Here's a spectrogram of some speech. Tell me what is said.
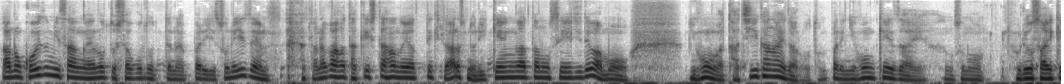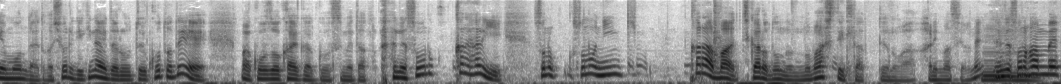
あの、小泉さんがやろうとしたことってのは、やっぱり、それ以前、田中派、竹下派のやってきた、ある種の利権型の政治ではもう、日本は立ち行かないだろうと。やっぱり日本経済、その、不良債権問題とか処理できないだろうということで、まあ、構造改革を進めたと。で、そのからやはり、その、その人気、からまあ力をどんどん伸ばしてきたっていうのがありますよね。でその反面、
